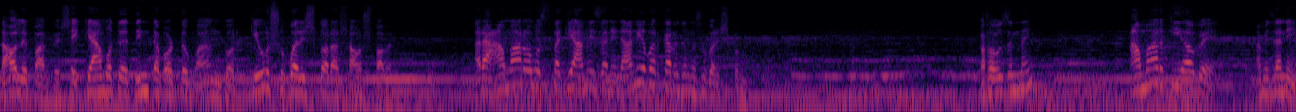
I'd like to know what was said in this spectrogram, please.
তাহলে পারবে। সেই কেয়ামতের দিনটা বড্ড ভয়ঙ্কর। কেউ সুপারিশ করার সাহস পাবে না। আরে আমার অবস্থা কি আমি জানি না। আমি আবার কারোর জন্য সুপারিশ করব? কথা বুঝেন নাই? আমার কি হবে? আমি জানি।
